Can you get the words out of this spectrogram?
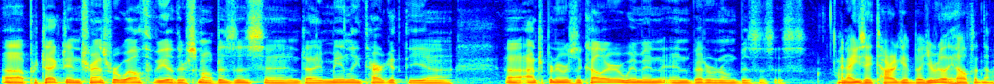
protect, and transfer wealth via their small business, and I mainly target the uh, entrepreneurs of color, women, and veteran-owned businesses. I know you say target, but you're really helping them.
